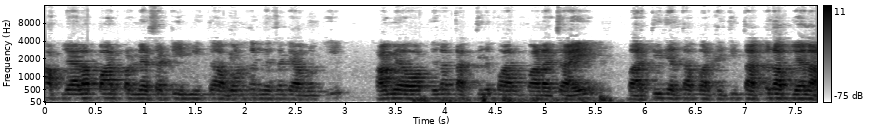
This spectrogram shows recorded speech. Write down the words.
आपल्याला पार पाडण्यासाठी मी इथं आव्हान करण्यासाठी आलो की हा मेळावा आपल्याला ताकदीनं पार पाडायचा आहे. भारतीय जनता पार्टीची ताकद आपल्याला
